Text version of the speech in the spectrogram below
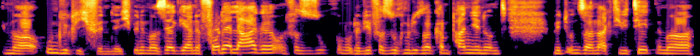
immer unglücklich finde. Ich bin immer sehr gerne vor der Lage und versuchen oder wir versuchen mit unseren Kampagnen und mit unseren Aktivitäten immer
